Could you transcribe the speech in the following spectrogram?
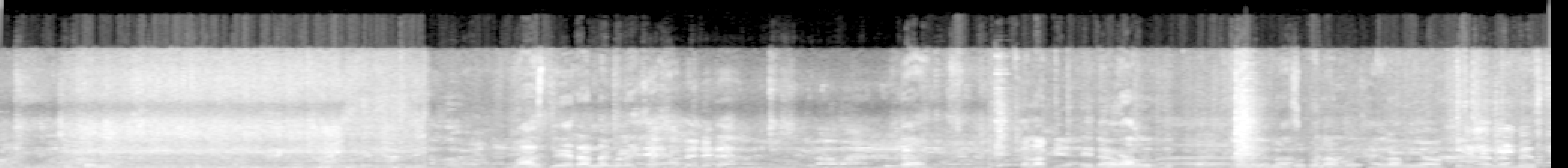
মাছ চিতল মাছ। মাছ দিয়ে রান্না করে কোনটা? তেলাপিয়া। এটা আমাদের দিক। মাছগুলো খাই। আমি অত জানা ব্যস্ত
